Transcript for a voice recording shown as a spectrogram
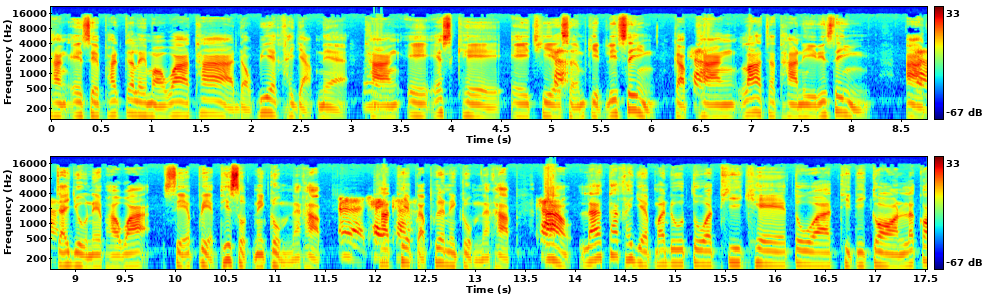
ทางเอเซพัทก็เลยมองว่าถ้าดอกเบี้ยขยับเนี่ยอืมทาง ASK เอเชียค่ะเสริมกิจลิสซิ่งกับค่ะทางราชธานีลิสซิ่ง อาจจะอยู่ในภาวะเสียเปรียบที่สุดในกลุ่มนะครับอ่าใช่ถ้าค่ะเทียบกับเพื่อนในกลุ่มนะครับค่ะอ้าวแล้วถ้าขยับมาดูตัว TK ตัวทิติกร แล้วก็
